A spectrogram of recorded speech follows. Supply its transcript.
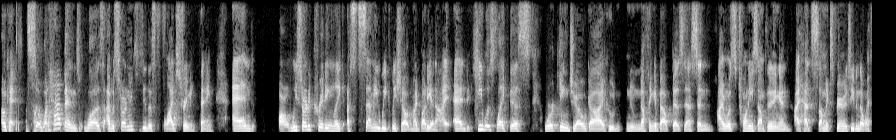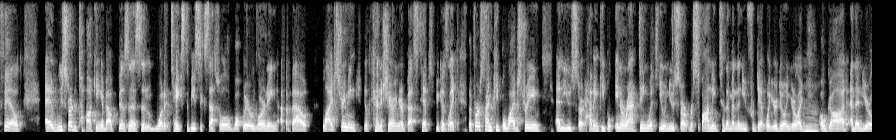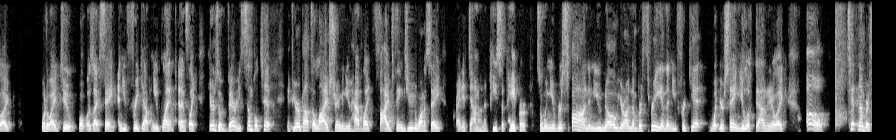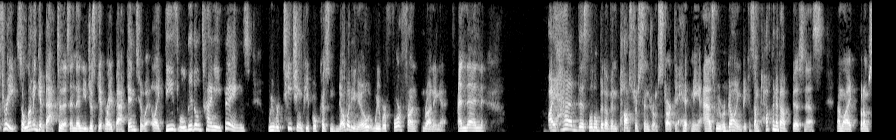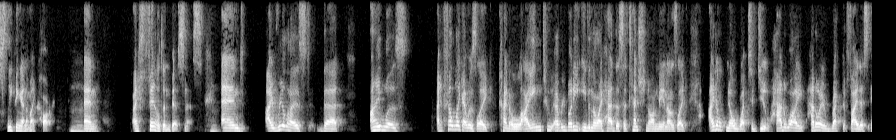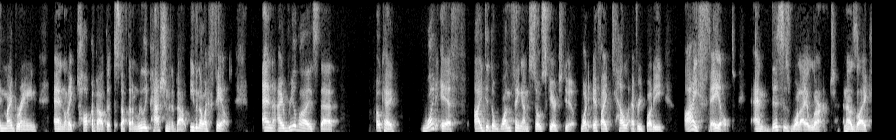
Okay. So what that. happened was I was starting to do this live streaming thing and uh, we started creating like a semi-weekly show my buddy and i and he was like this working joe guy who knew nothing about business and i was 20 something and i had some experience even though i failed and we started talking about business and what it takes to be successful what we are learning about live streaming you know, kind of sharing our best tips because like the first time people live stream and you start having people interacting with you and you start responding to them and then you forget what you're doing you're like mm. oh god and then you're like what do i do what was i saying and you freak out and you blank and it's like here's a very simple tip if you're about to live stream and you have like five things you want to say write it down on a piece of paper. So when you respond and you know you're on number three and then you forget what you're saying, you look down and you're like, oh, tip number three. So let me get back to this. And then you just get right back into it. Like these little tiny things we were teaching people because nobody knew. We were forefront running it. And then I had this little bit of imposter syndrome start to hit me as we were mm. going because I'm talking about business. I'm like, but I'm sleeping out of my car. Mm. And I failed in business. Mm. And I realized that I was I felt like I was like kind of lying to everybody even though I had this attention on me and I was like I don't know what to do. How do I how do I rectify this in my brain and like talk about this stuff that I'm really passionate about even though I failed. And I realized that okay, what if I did the one thing I'm so scared to do? What if I tell everybody I failed and this is what I learned. And I was like,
